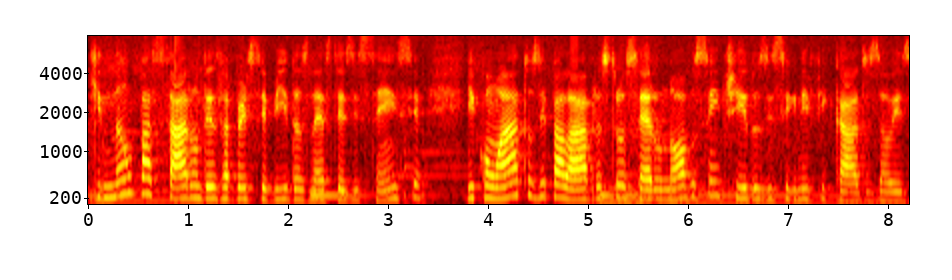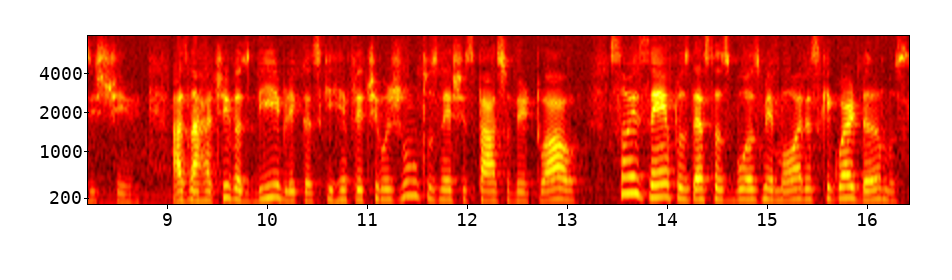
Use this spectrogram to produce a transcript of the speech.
que não passaram desapercebidas nesta existência e com atos e palavras trouxeram novos sentidos e significados ao existir. As narrativas bíblicas que refletimos juntos neste espaço virtual são exemplos destas boas memórias que guardamos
